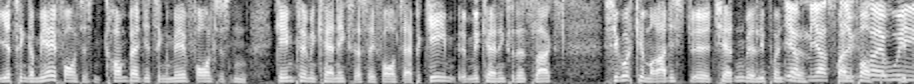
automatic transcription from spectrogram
jeg tænker mere i forhold til sådan combat, jeg tænker mere i forhold til sådan gameplay mechanics, altså i forhold til RPG mechanics og den slags. Sigurd giver mig ret i øh, chatten, vil jeg lige pointere. Ja, men jeg er, stadig, for så er jeg, uenig,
